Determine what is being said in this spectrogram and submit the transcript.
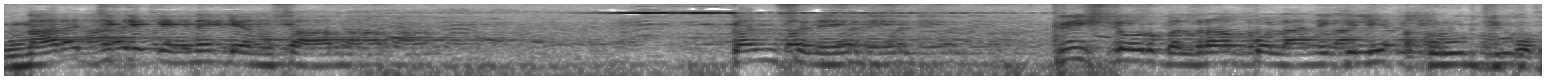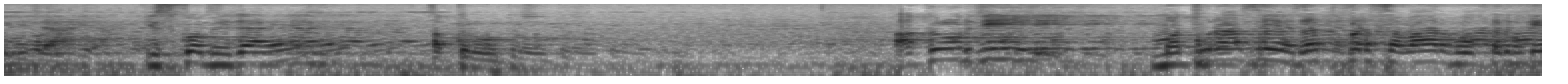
नारद जी के कहने के अनुसार कंस ने कृष्ण और बलराम को लाने के लिए अक्रूर जी को भेजा है। किसको भेजा है? अक्रूर अक्रूर जी मथुरा से रथ पर सवार होकर के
